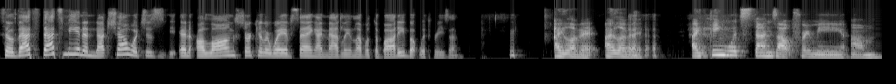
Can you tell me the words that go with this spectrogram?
So that's that's me in a nutshell, which is an, a long circular way of saying I'm madly in love with the body, but with reason. I love it. I love it. I think what stands out for me um,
